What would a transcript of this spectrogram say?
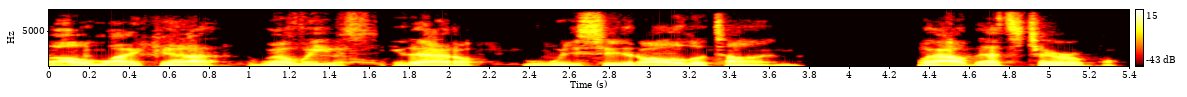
oh my God. Well, we see that, we see it all the time. Wow, that's terrible.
